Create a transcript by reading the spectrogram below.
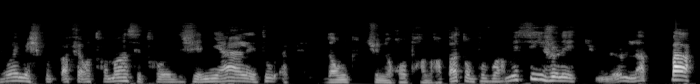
Ouais, mais je peux pas faire autrement, c'est trop génial et tout. Ah ben, donc, tu ne reprendras pas ton pouvoir. Mais si, je l'ai, tu ne l'as pas.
